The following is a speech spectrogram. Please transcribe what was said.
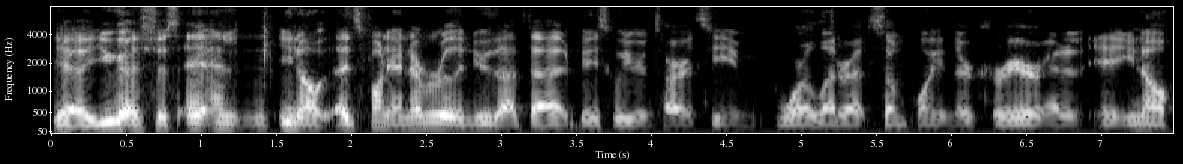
Yeah, you guys just and, and, you know it's funny. I never really knew that that basically your entire team wore a letter at some point in their career, and it, it, you know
